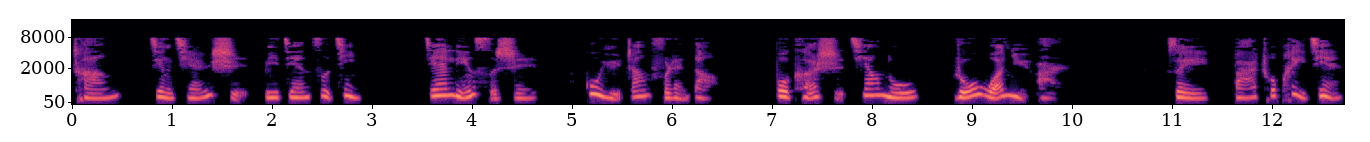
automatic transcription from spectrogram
常竟遣使逼奸自尽。奸临死时，故与张夫人道：“不可使羌奴辱我女儿。”遂拔出佩剑，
